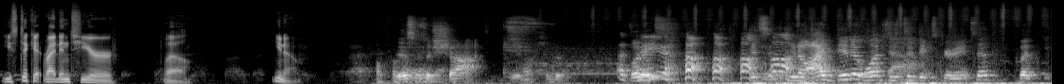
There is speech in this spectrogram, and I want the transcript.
You stick it right into your, well, you know. this is a shot. into the- That's But it's, it's, you know, I did it once just to experience it, but you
